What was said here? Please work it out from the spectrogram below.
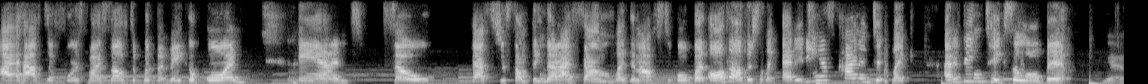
I have to force myself to put the makeup on. And so that's just something that I found like an obstacle. But all the other stuff, like editing, is kind of di- like editing takes a little bit. Yeah.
